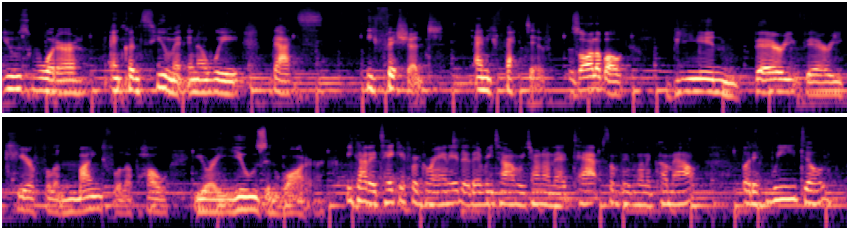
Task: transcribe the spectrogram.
use water and consume it in a way that's efficient and effective. It's all about being very, very careful and mindful of how you are using water. We kind of take it for granted that every time we turn on that tap, something's going to come out. But if we don't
